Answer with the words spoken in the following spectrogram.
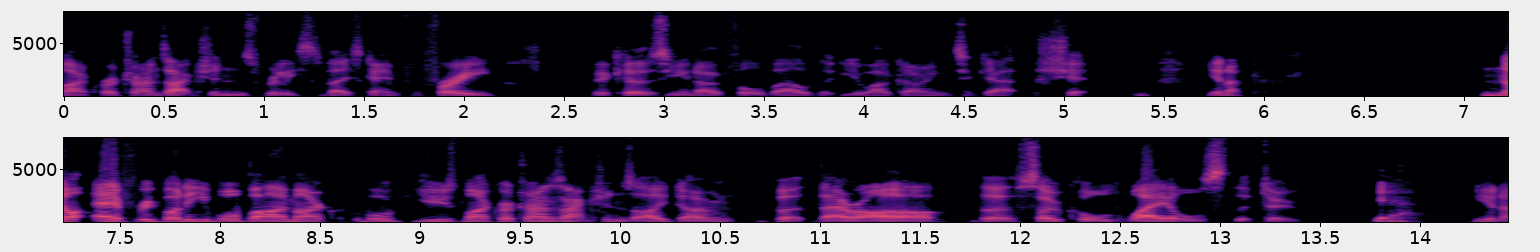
microtransactions, release the base game for free, because you know full well that you are going to get shit. You know, not everybody will buy micro will use microtransactions. I don't, but there are the so-called whales that do. yeah, You know,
